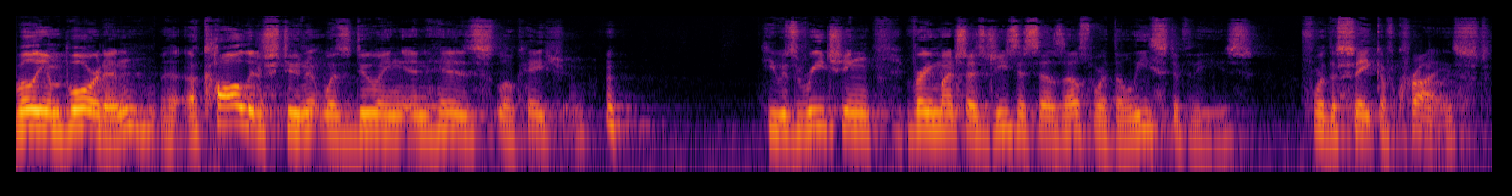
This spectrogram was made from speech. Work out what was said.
William Borden, a college student, was doing in his location. he was reaching very much, as Jesus says elsewhere, the least of these for the sake of Christ.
